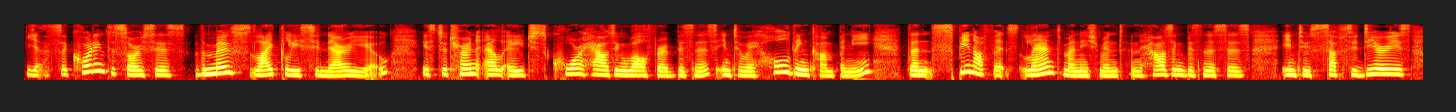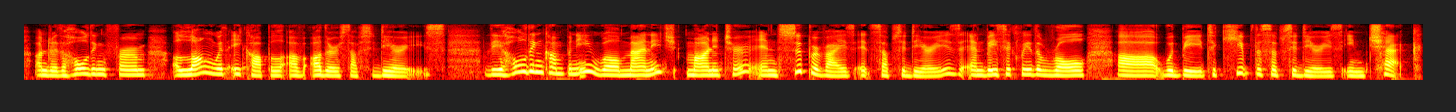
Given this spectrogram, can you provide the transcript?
Yes, according to sources, the most likely scenario is to turn LH's core housing welfare business into a holding company, then spin off its land management and housing businesses into subsidiaries under the holding firm, along with a couple of other subsidiaries. The holding company will manage, monitor, and supervise its subsidiaries, and basically the role uh, would be to keep the subsidiaries in check.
